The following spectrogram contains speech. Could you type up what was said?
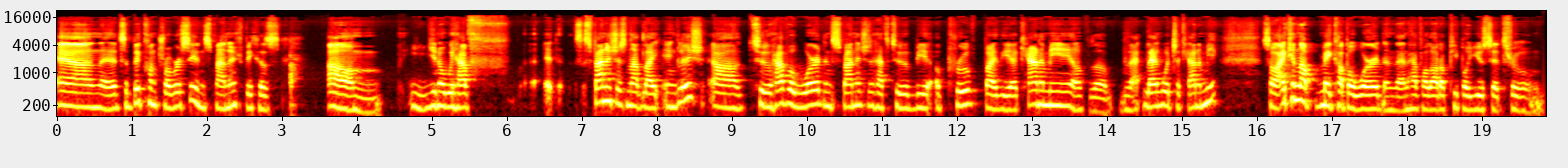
and it's a big controversy in Spanish because, um, you know, we have it, Spanish is not like English. Uh, to have a word in Spanish, you have to be approved by the Academy of the Language Academy. So I cannot make up a word and then have a lot of people use it through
